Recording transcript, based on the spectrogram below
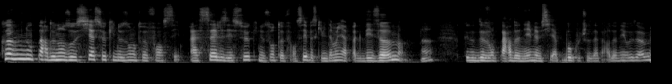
comme nous pardonnons aussi à ceux qui nous ont offensés, à celles et ceux qui nous ont offensés, parce qu'évidemment, il n'y a pas que des hommes hein, que nous devons pardonner, même s'il y a beaucoup de choses à pardonner aux hommes.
